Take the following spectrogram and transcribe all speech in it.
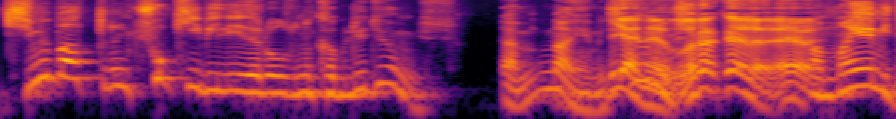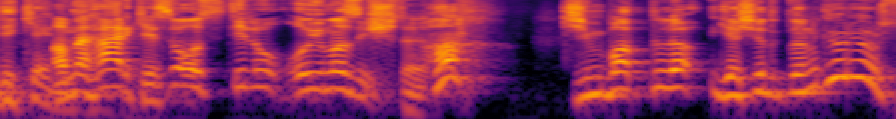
Jimmy Butler'ın çok iyi bir lider olduğunu kabul ediyor muyuz? Yani Miami'de Genel görüyoruz. olarak öyle evet. Ama Miami'deki en Ama azından. herkese o stil uymaz işte. Hah. Jimmy Butler'la yaşadıklarını görüyoruz.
